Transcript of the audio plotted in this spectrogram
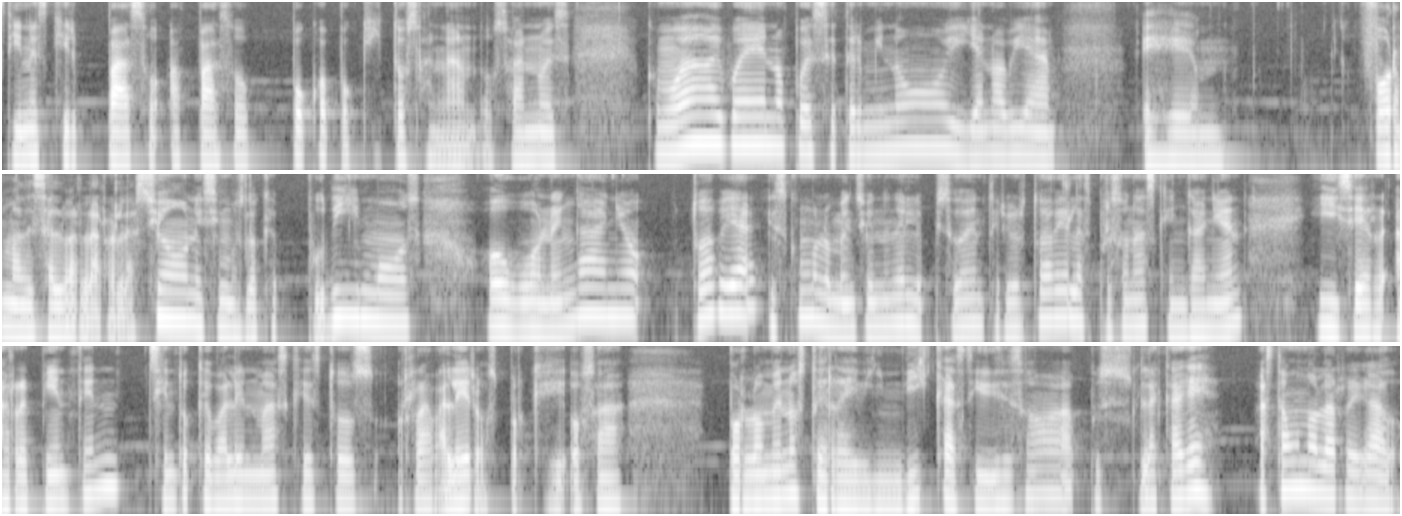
Tienes que ir paso a paso, poco a poquito sanando. O sea, no es como, ay, bueno, pues se terminó y ya no había em, forma de salvar la relación, hicimos lo que pudimos, o hubo un engaño. Todavía, es como lo mencioné en el episodio anterior, todavía las personas que engañan y se arrepienten, siento que valen más que estos rabaleros, porque, o sea, por lo menos te reivindicas y dices, ah, pues la cagué, hasta uno la ha regado.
